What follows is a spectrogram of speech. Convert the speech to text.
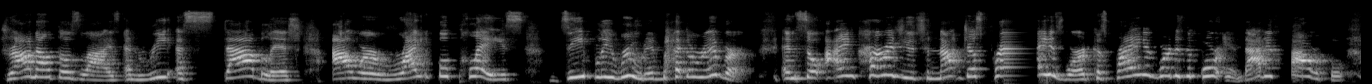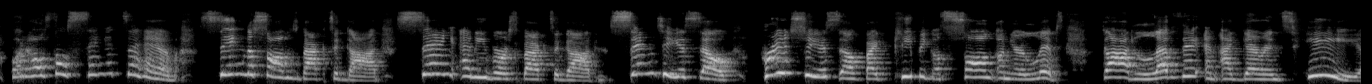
drown out those lies, and reestablish our rightful place deeply rooted by the river. And so I encourage you to not just pray his word, because praying his word is important. That is powerful, but also sing it to him. Sing the Psalms back to God. Sing any verse back to God. Sing to yourself. Preach to yourself by keeping a song on your lips. God loves it, and I guarantee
